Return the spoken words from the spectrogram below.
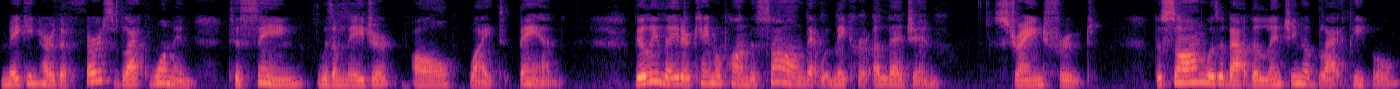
making her the first black woman to sing with a major all white band. Billie later came upon the song that would make her a legend Strange Fruit. The song was about the lynching of black people,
